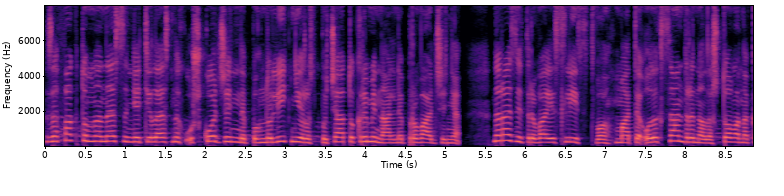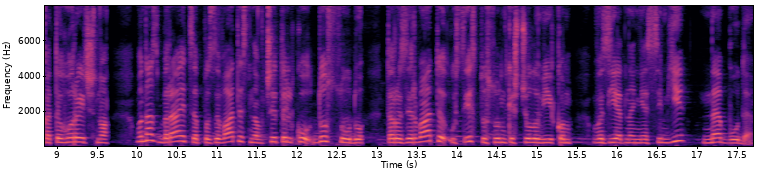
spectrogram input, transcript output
За фактом нанесення тілесних ушкоджень неповнолітній розпочато кримінальне провадження. Наразі триває слідство. Мати Олександри налаштована категорично. Вона збирається позиватись на вчительку до суду та розірвати усі стосунки з чоловіком. Воз'єднання сім'ї не буде.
